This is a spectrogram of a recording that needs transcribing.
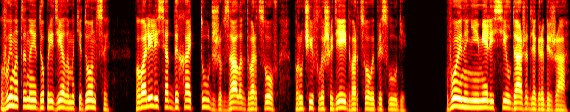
Вымотанные до предела македонцы повалились отдыхать тут же в залах дворцов, поручив лошадей дворцовой прислуги. Воины не имели сил даже для грабежа.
